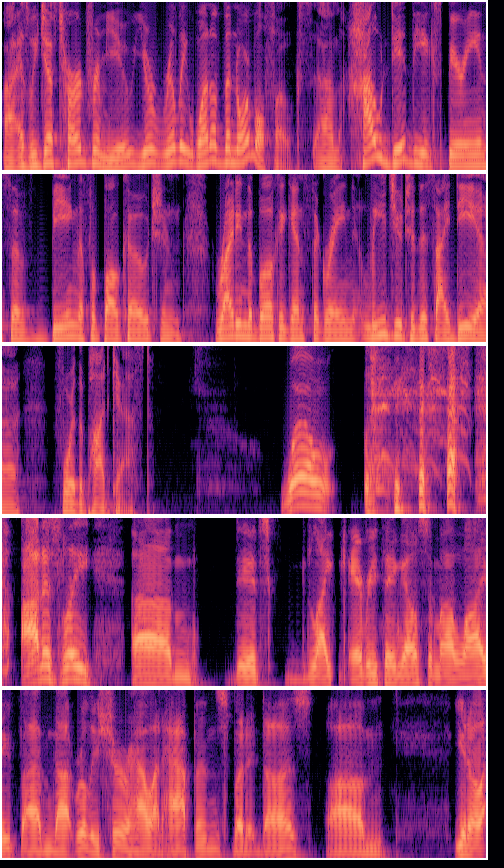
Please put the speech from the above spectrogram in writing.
Uh, as we just heard from you, you're really one of the normal folks. Um, how did the experience of being the football coach and writing the book Against the Grain lead you to this idea for the podcast? Well, honestly, um, it's like everything else in my life. I'm not really sure how it happens, but it does. Um, you know,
